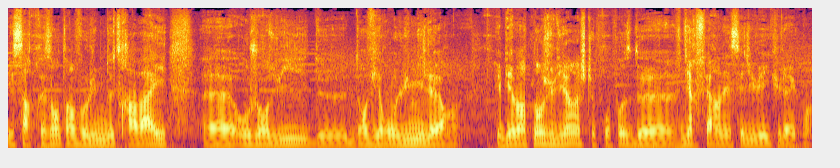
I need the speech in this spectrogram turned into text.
et ça représente un volume de travail euh, aujourd'hui d'environ 8000 heures et eh bien maintenant, Julien, je te propose de venir faire un essai du véhicule avec moi.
